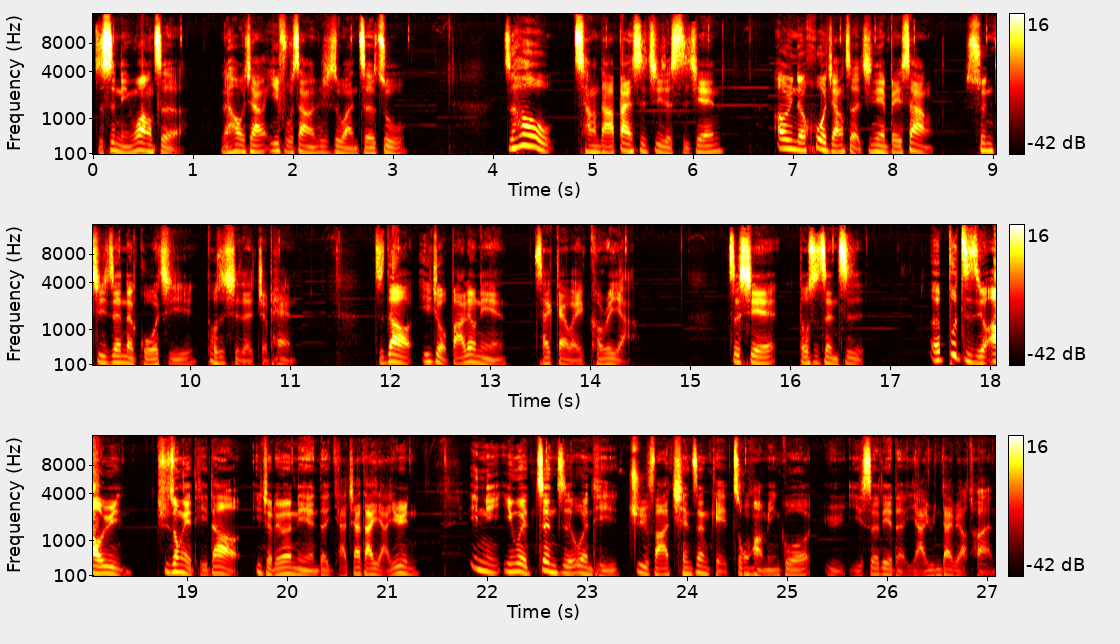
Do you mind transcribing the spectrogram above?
只是凝望着，然后将衣服上的日之丸遮住。之后长达半世纪的时间，奥运的获奖者纪念碑上，孙继珍的国籍都是写的 Japan，直到一九八六年才改为 Korea。这些都是政治，而不只有奥运。剧中也提到，一九六二年的雅加达亚运，印尼因为政治问题拒发签证给中华民国与以色列的亚运代表团，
